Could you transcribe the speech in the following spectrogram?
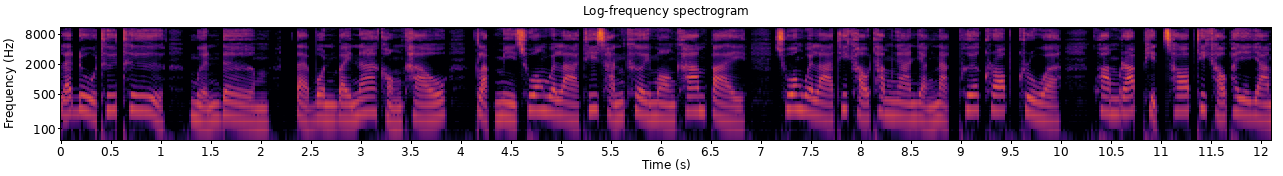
และดูทื่อๆ เหมือนเดิม แต่บนใบหน้าของเขากลับมีช่วงเวลาที่ฉันเคยมองข้ามไป ช่วงเวลาที่เขาทำงานอย่างหนักเพื่อครอบครัว ความรับผิดชอบที่เขาพยายาม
